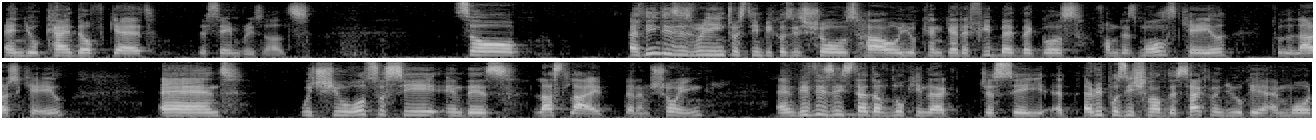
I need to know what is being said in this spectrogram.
and you kind of get the same results. So I think this is really interesting because it shows how you can get a feedback that goes from the small scale to the large scale, and which you also see in this last slide that I'm showing. And this is instead of looking like just say at every position of the cyclone, you at more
